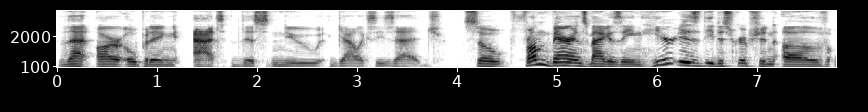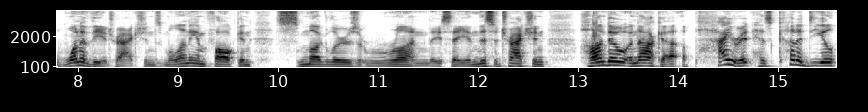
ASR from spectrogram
that are opening at this new Galaxy's Edge. So, from Barron's magazine, here is the description of one of the attractions Millennium Falcon Smuggler's Run. They say in this attraction, Hondo Ohnaka, a pirate, has cut a deal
